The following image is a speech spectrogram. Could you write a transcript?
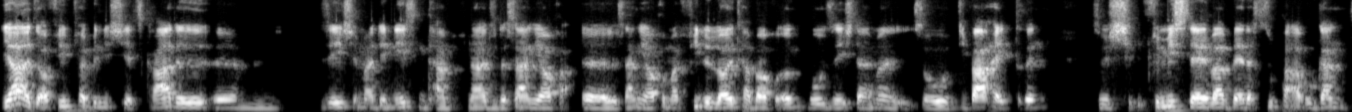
Ja, also auf jeden Fall bin ich jetzt gerade, ähm, sehe ich immer den nächsten Kampf. Ne? Also das sagen ja auch, äh, sagen ja auch immer viele Leute, aber auch irgendwo sehe ich da immer so die Wahrheit drin. So ich, für mich selber wäre das super arrogant,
